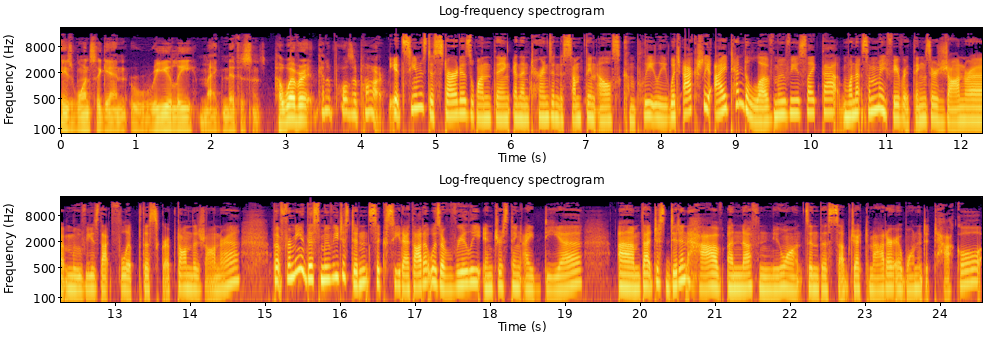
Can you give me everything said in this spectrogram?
is once again really magnificent. However, it kind of falls apart. It seems to start as one thing and then turns into something else completely, which actually I tend to love movies like that. One of, some of my favorite things are genre movies that flip the script on the genre. But for me, this movie just didn't succeed. I thought it was a really interesting idea um, that just didn't have enough nuance in the subject matter it wanted to tackle.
